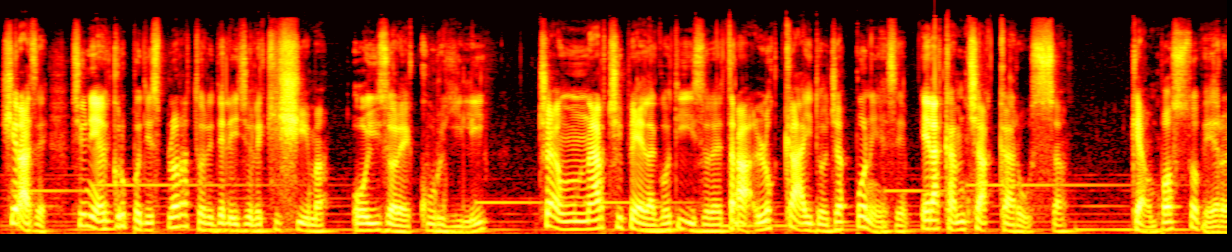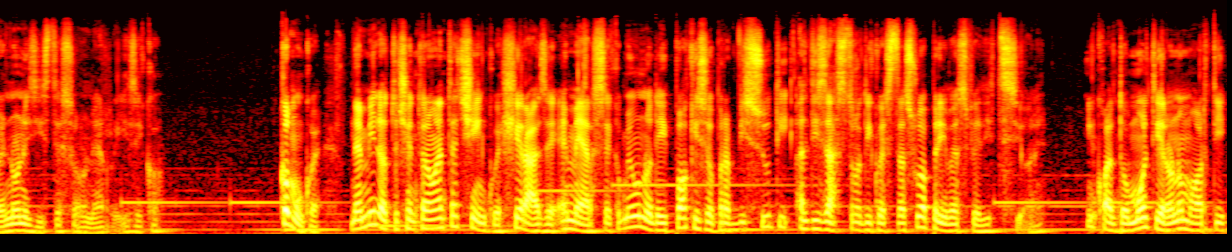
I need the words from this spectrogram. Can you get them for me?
Shirase si unì al gruppo di esploratori delle isole Kishima, o isole Kurili, cioè un arcipelago di isole tra l'Hokkaido giapponese e la Kamchatka russa, che è un posto vero e non esiste solo nel risico. Comunque, nel 1895 Shirase emerse come uno dei pochi sopravvissuti al disastro di questa sua prima spedizione, in quanto molti erano morti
